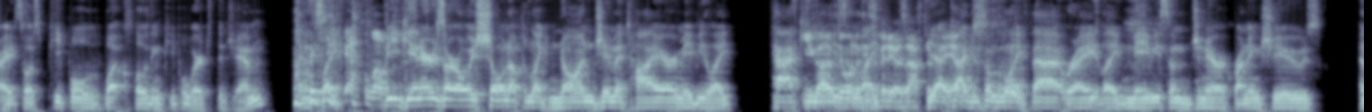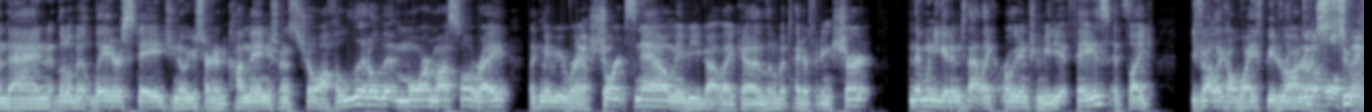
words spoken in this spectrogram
right? So it's people what clothing people wear to the gym, and it's like Yeah, love it. beginners are always showing up in like non-gym attire, maybe like khakis. You gotta do one of these videos after. yeah, kind of something like that, right? Like maybe some generic running shoes. And then a little bit later stage, you know, you're starting to come in, you're starting to show off a little bit more muscle, right? Like maybe you're wearing Yep. shorts now, maybe you got like a little bit tighter fitting shirt. And then when you get into that like early intermediate phase, it's like you've got like a wife beater on or su-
